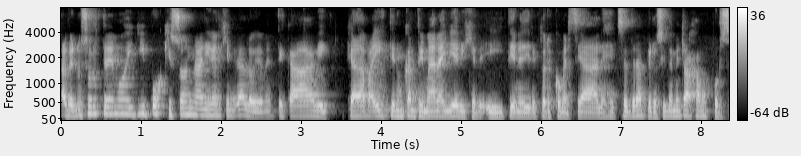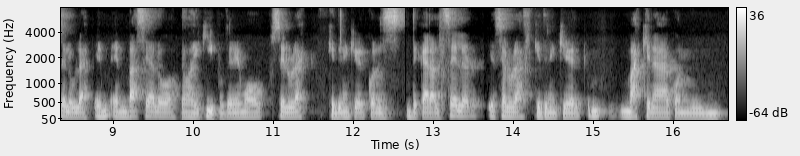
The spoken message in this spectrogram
a ver, nosotros tenemos equipos que son a nivel general, obviamente cada cada país tiene un country manager y, tiene directores comerciales, etcétera, pero sí también trabajamos por células en, base a los, equipos. Tenemos células que tienen que ver con el, de cara al seller y células que tienen que ver más que nada con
